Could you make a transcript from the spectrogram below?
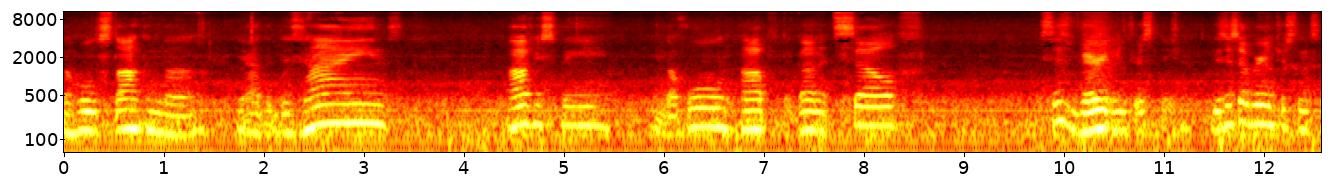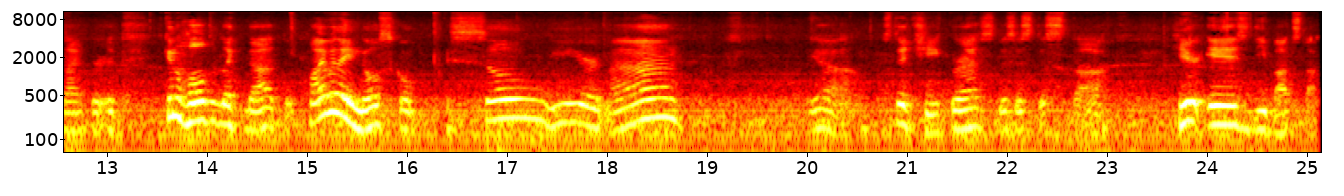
the whole stock and the yeah the designs. Obviously, the whole top of the gun itself. This is very interesting. This is a very interesting sniper. It you can hold it like that. Why would I no scope? It's so weird, man. Yeah, it's the cheek rest. This is the stock. Here is the bot stock,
